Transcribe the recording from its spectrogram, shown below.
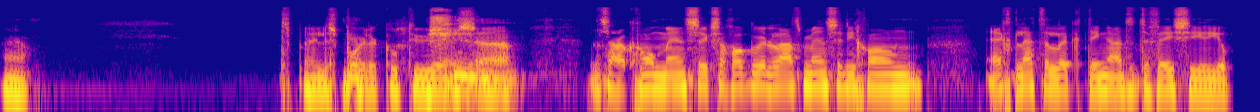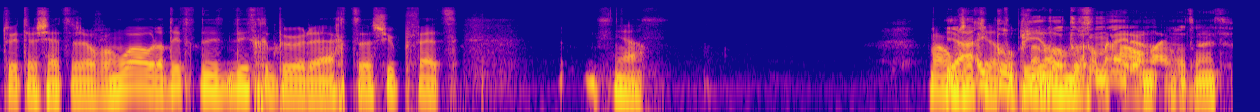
Ja. De hele spoilercultuur is... Eh, eh, er zijn ook gewoon mensen, ik zag ook weer de laatste mensen die gewoon echt letterlijk dingen uit de tv-serie op Twitter zetten. Zo van, wow, dat dit, dit, dit gebeurde, echt super vet. Ja. Waarom ja, zet je ik dat op probeer dat te vermijden. Altijd.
